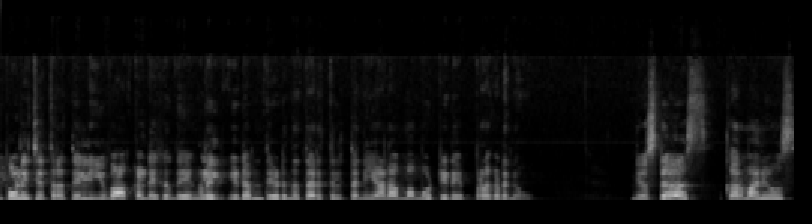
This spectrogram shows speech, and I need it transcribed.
ഇപ്പോൾ ഈ ചിത്രത്തിൽ യുവാക്കളുടെ ഹൃദയങ്ങളിൽ ഇടം തേടുന്ന തരത്തിൽ തന്നെയാണ് മമ്മൂട്ടിയുടെ പ്രകടനവും. News desk Karma news.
